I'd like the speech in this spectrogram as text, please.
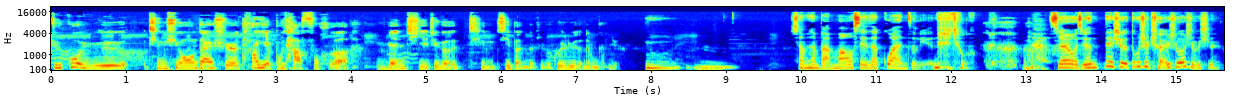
就是过于挺胸，但是它也不太符合人体这个挺基本的这个规律的那种感觉。嗯嗯，像不像把猫塞在罐子里那种？虽然我觉得那是个都市传说，是不是？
